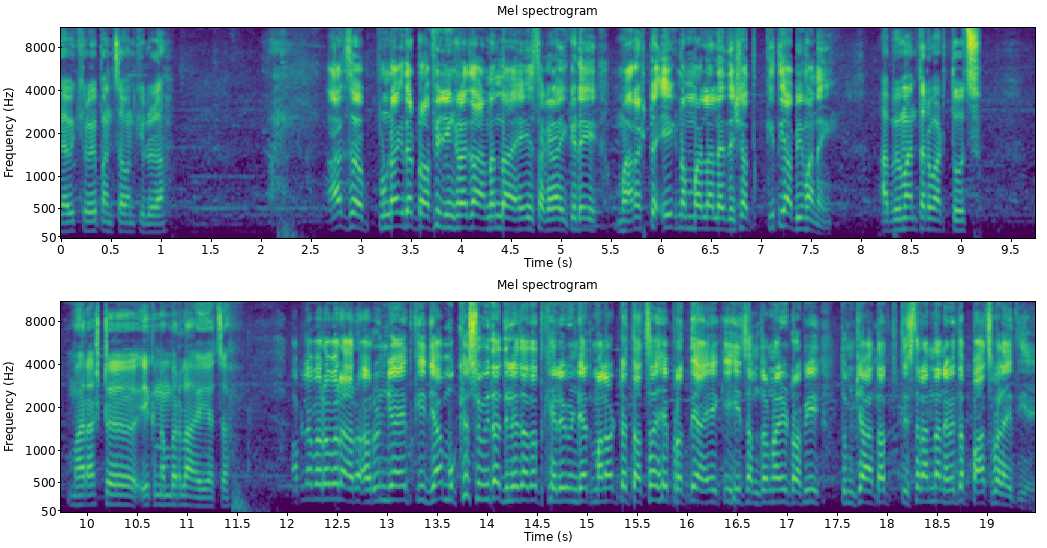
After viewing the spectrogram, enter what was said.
यावेळी खेळ पंचावन्न किलोला. आज पुन्हा एकदा ट्रॉफी जिंकण्याचा आनंद आहे. सगळ्या इकडे महाराष्ट्र एक नंबरला आला देशात किती अभिमान आहे? अभिमान तर वाटतोच. महाराष्ट्र एक नंबरला आहे याचा. आपल्याबरोबर अरु अरुण जे आहेत की ज्या मुख्य सुविधा दिल्या जातात खेलो इंडियात मला वाटतं त्याचं हे प्रत्यय आहे की ही चमचमणारी ट्रॉफी तुमच्या हातात तिसऱ्यांदा नव्हे तर पाच वेळा येते.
